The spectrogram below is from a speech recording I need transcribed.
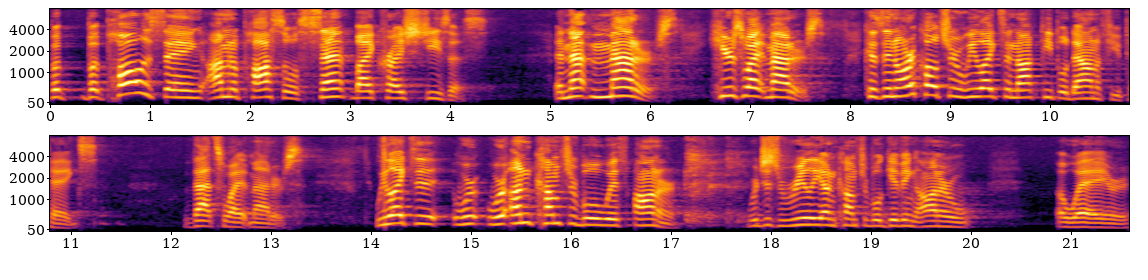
But, but Paul is saying, I'm an apostle sent by Christ Jesus. And that matters. Here's why it matters. Because in our culture, we like to knock people down a few pegs. That's why it matters. We like to, we're, we're uncomfortable with honor. We're just really uncomfortable giving honor away. Or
